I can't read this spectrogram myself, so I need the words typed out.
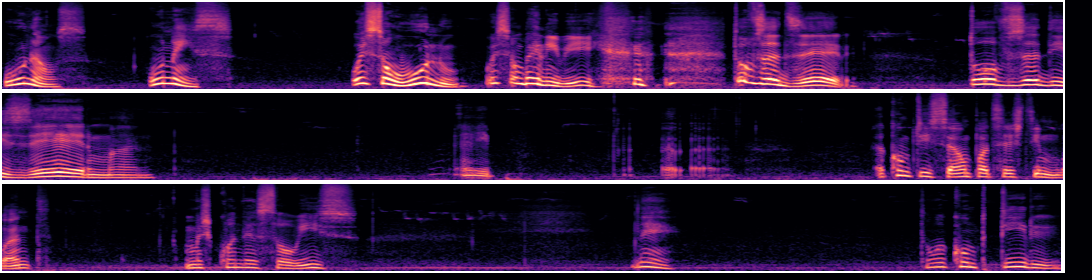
unam-se, unem-se. Hoje são Uno, hoje são BNB. Estou-vos a dizer, estou-vos a dizer, mano. É tipo, a competição pode ser estimulante, mas quando é só isso, né? Estão a competir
